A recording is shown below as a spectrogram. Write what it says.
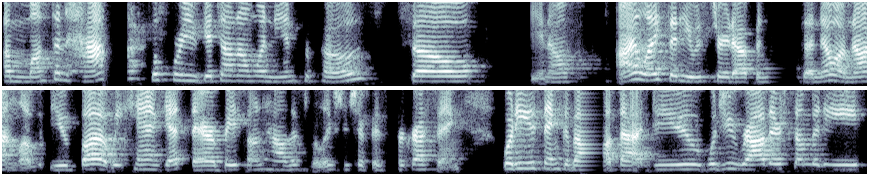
a month and a half before you get down on one knee and propose. So, you know, I like that he was straight up and said, No, I'm not in love with you, but we can't get there based on how this relationship is progressing. What do you think about that? Do you would you rather somebody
